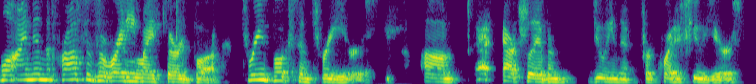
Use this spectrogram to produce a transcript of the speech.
Well, I'm in the process of writing my third book, three books in three years. Um, actually, I've been doing it for quite a few years.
